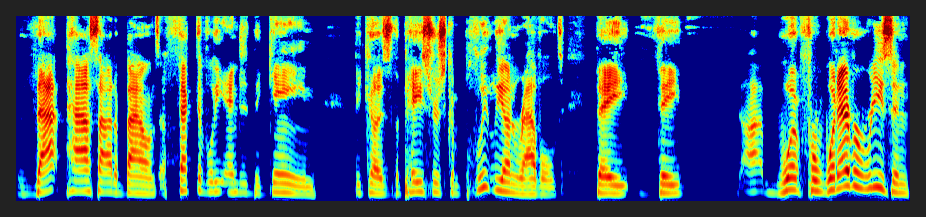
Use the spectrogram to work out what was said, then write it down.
that pass out of bounds effectively ended the game because the Pacers completely unraveled. They, they, uh, for whatever reason,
